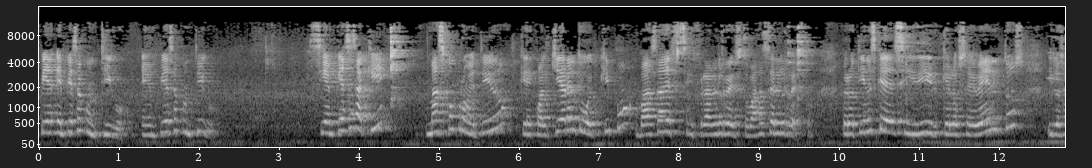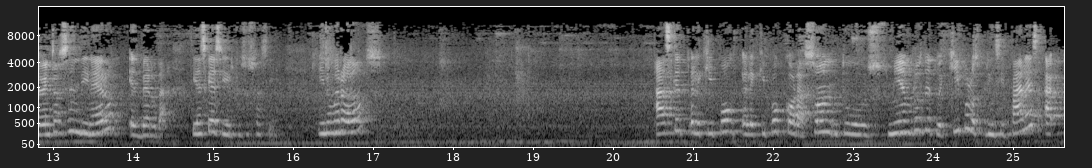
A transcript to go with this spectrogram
pi- empieza contigo, empieza contigo. Si empiezas aquí, más comprometido que cualquiera en tu equipo, vas a descifrar el resto, vas a hacer el resto. Pero tienes que decidir que los eventos, y los eventos hacen dinero, es verdad. Tienes que decidir que eso es así. Y número dos, haz que el equipo, el equipo corazón, tus miembros de tu equipo, los principales, ha-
